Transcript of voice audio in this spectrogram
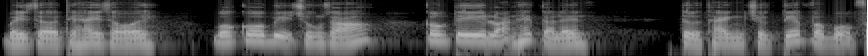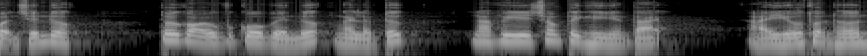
Bây giờ thì hay rồi, bố cô bị trúng gió, công ty loạn hết cả lên. Tử Thanh trực tiếp vào bộ phận chiến lược. Tôi gọi cô về nước ngay lập tức là vì trong tình hình hiện tại, ai hiếu thuận hơn,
